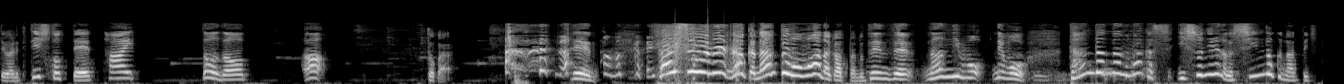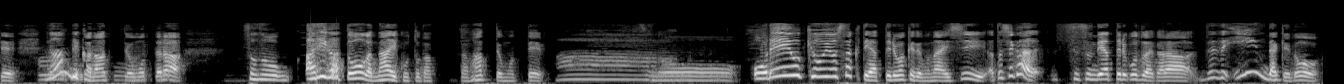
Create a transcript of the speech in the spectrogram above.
言われて、ティッシュ取って、はい、どうぞ、あ、とか。で、最初はね、なんか何とも思わなかったの、全然。何にも。でも、だんだんだんだんなんかし一緒にいるのがしんどくなってきて、なんでかなって思ったら、その、ありがとうがないことだったなって思って、ああ。そ、の、お礼を強要したくてやってるわけでもないし、私が進んでやってることだから、全然いいんだけど、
